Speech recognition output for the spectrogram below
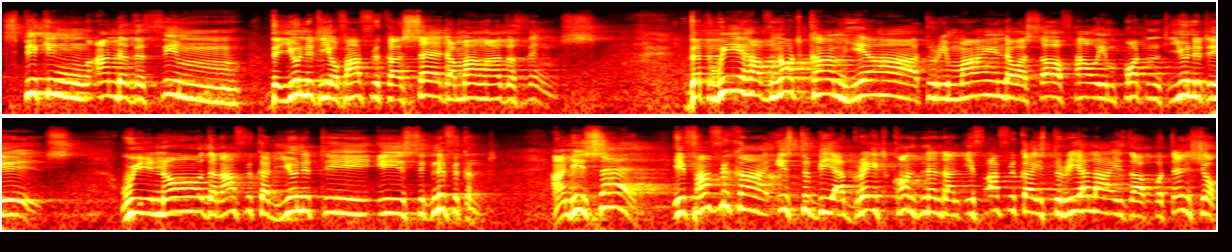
speaking under the theme, the unity of Africa, said, among other things, that we have not come here to remind ourselves how important unity is. We know that African unity is significant. And he said, if Africa is to be a great continent and if Africa is to realize our potential,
